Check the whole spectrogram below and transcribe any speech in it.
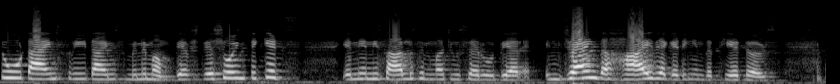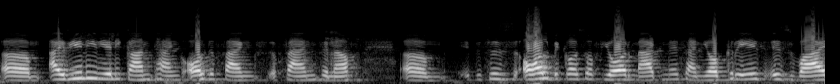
two times, three times minimum. They have, they're showing tickets ఎన్ని ఎన్నిసార్లు సినిమా చూశారు దే ఆర్ ఎంజాయింగ్ ద హై దే ఆర్ గెటింగ్ ఇన్ ద థియేటర్స్ ఐ రియలీ రియలీ కాన్ థ్యాంక్ ఆల్ ద ఫ్యాన్స్ ఫ్యాన్స్ ఇనఫ్ దిస్ ఈస్ ఆల్ బికాస్ ఆఫ్ యువర్ మ్యాడ్నెస్ అండ్ యువర్ క్రేజ్ ఇస్ వై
